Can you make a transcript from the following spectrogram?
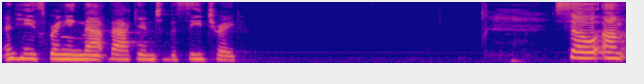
and he's bringing that back into the seed trade. So um,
